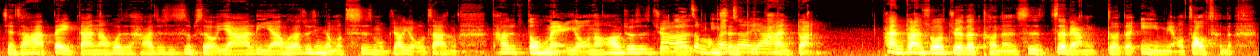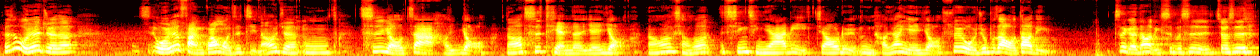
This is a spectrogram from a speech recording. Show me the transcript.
检查他的背单啊，或者他就是是不是有压力啊，或者他最近有没有吃什么比较油炸。他都没有，然后就是觉得医生判断判断说，觉得可能是这两个的疫苗造成的。可是我就觉得，我就反观我自己，然后觉得嗯，吃油炸好有，然后吃甜的也有，然后想说心情压力焦虑，嗯，好像也有，所以我就不知道我到底这个到底是不是就是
